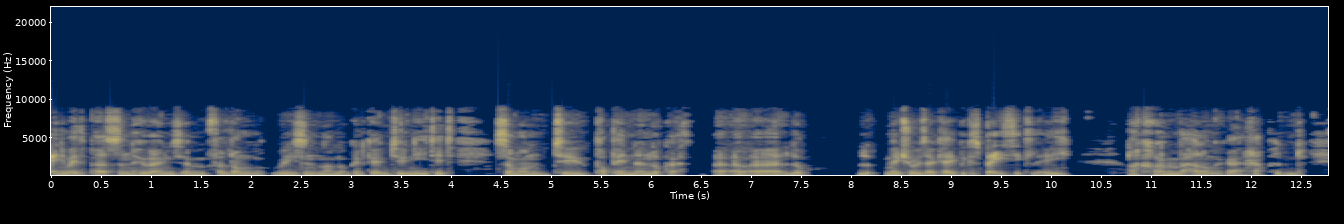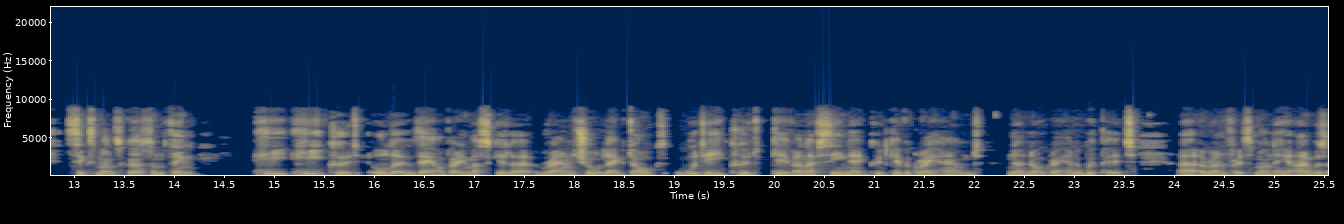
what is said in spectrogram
anyway, the person who owns him, for long reason I'm not going to go into, needed someone to pop in and look at, uh, uh, uh, look, look, make sure he was okay. Because basically, I can't remember how long ago it happened. Six months ago or something he he could, although they are very muscular, round, short-legged dogs. Woody could give, and I've seen it, could give a greyhound, no, not a greyhound, a whippet, uh, a run for its money. I was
